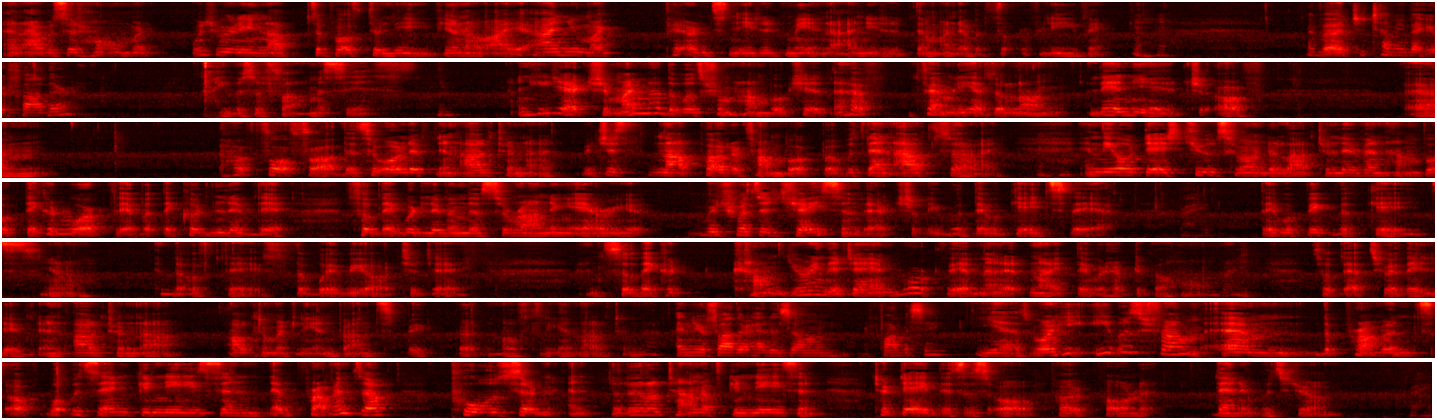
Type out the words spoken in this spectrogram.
and I was at home and was really not supposed to leave. You know, I I knew my parents needed me and I needed them. I never thought of leaving. Mm-hmm. But, you tell me about your father? He was a pharmacist. Mm-hmm. And he actually, my mother was from Hamburg. She had, her family has a long lineage of um, her forefathers who all lived in Altona, which is now part of Hamburg, but was then outside. Mm-hmm. In the old days, Jews weren't allowed to live in Hamburg. They could work there, but they couldn't live there. So they would live in the surrounding area, which was adjacent actually, but there were gates there. They were big with gates, you know, in those days, the way we are today. And so they could come during the day and work there, and then at night they would have to go home. And so that's where they lived in Altona, ultimately in Wandsbek, but mostly in Altona. And your father had his own pharmacy? Yes, well, he, he was from um, the province of what was then Gnesen, the province of Posen and the little town of Gnesen. Today, this is all Poland. Then it was German. Right.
